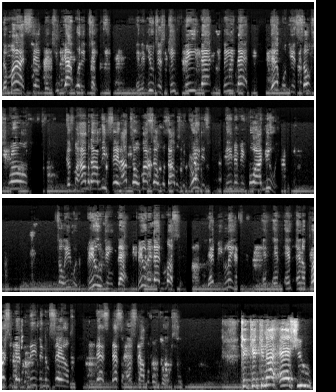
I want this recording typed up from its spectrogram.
the mindset that you got what it takes. And if you just keep feeding that, feeding that, that will get so strong. Because Muhammad Ali said, I told myself was I was the greatest even before I knew it. So he was building that, building that muscle, that belief. And, and, and, and a person that believes in themselves, that's that's an unstoppable force. Can, can, can I ask you,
